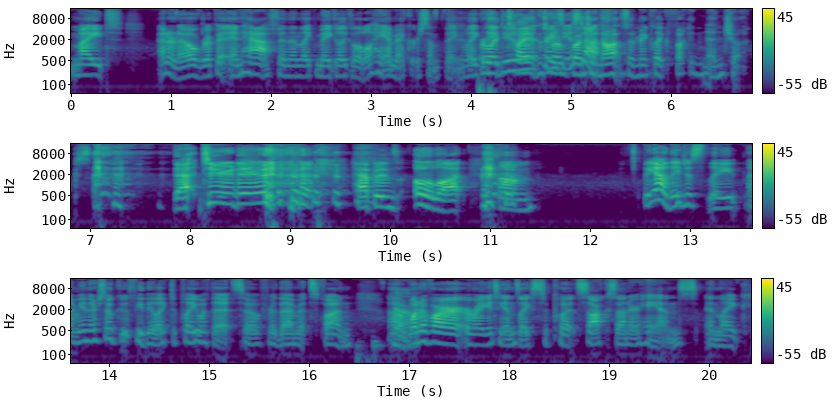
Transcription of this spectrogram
might i don't know rip it in half and then like make like a little hammock or something like or they like do tie it into a bunch stuff. of knots and make like fucking nunchucks. That too, dude. Happens a lot. Um, but yeah, they just they. I mean, they're so goofy. They like to play with it. So for them, it's fun. Um, Yeah. One of our orangutans likes to put socks on her hands and like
